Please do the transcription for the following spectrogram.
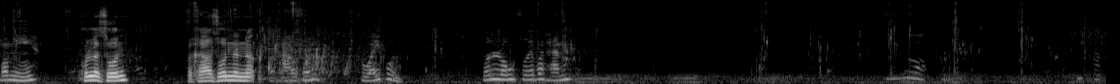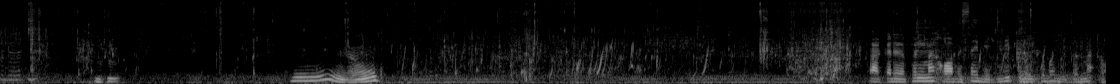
บ่มีคนละโซนปลาขาวโซนนั่นเนาะปลาขาวสวนสวยปุ่นสวนลงสวยประทันอืมเอาปลากระเดิดเพิ่นมาขอไปใส่เบ็ดอยู่ที่ปีก็บ่เห็นเพิ่นมาเอา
